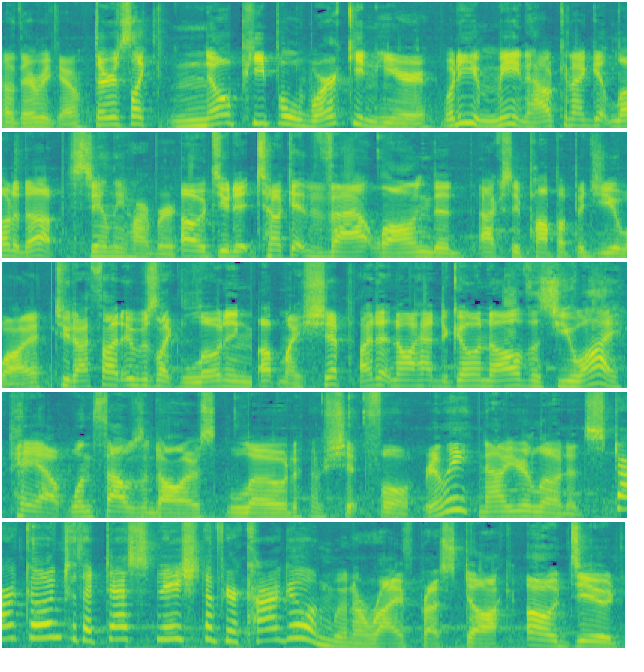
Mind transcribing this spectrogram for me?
Oh, there we go. There's like no people working here. What do you mean? How can I get loaded up? Stanley Harbor. Oh, dude, it took it that long to actually pop up a GUI. Dude, I thought it was like loading up my ship. I didn't know I had to go into all this UI. Payout, $1,000. Load. Oh shit, full. Really? Now you're loaded. Start going to the destination of your cargo. I'm gonna arrive, press dock. Oh, dude.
